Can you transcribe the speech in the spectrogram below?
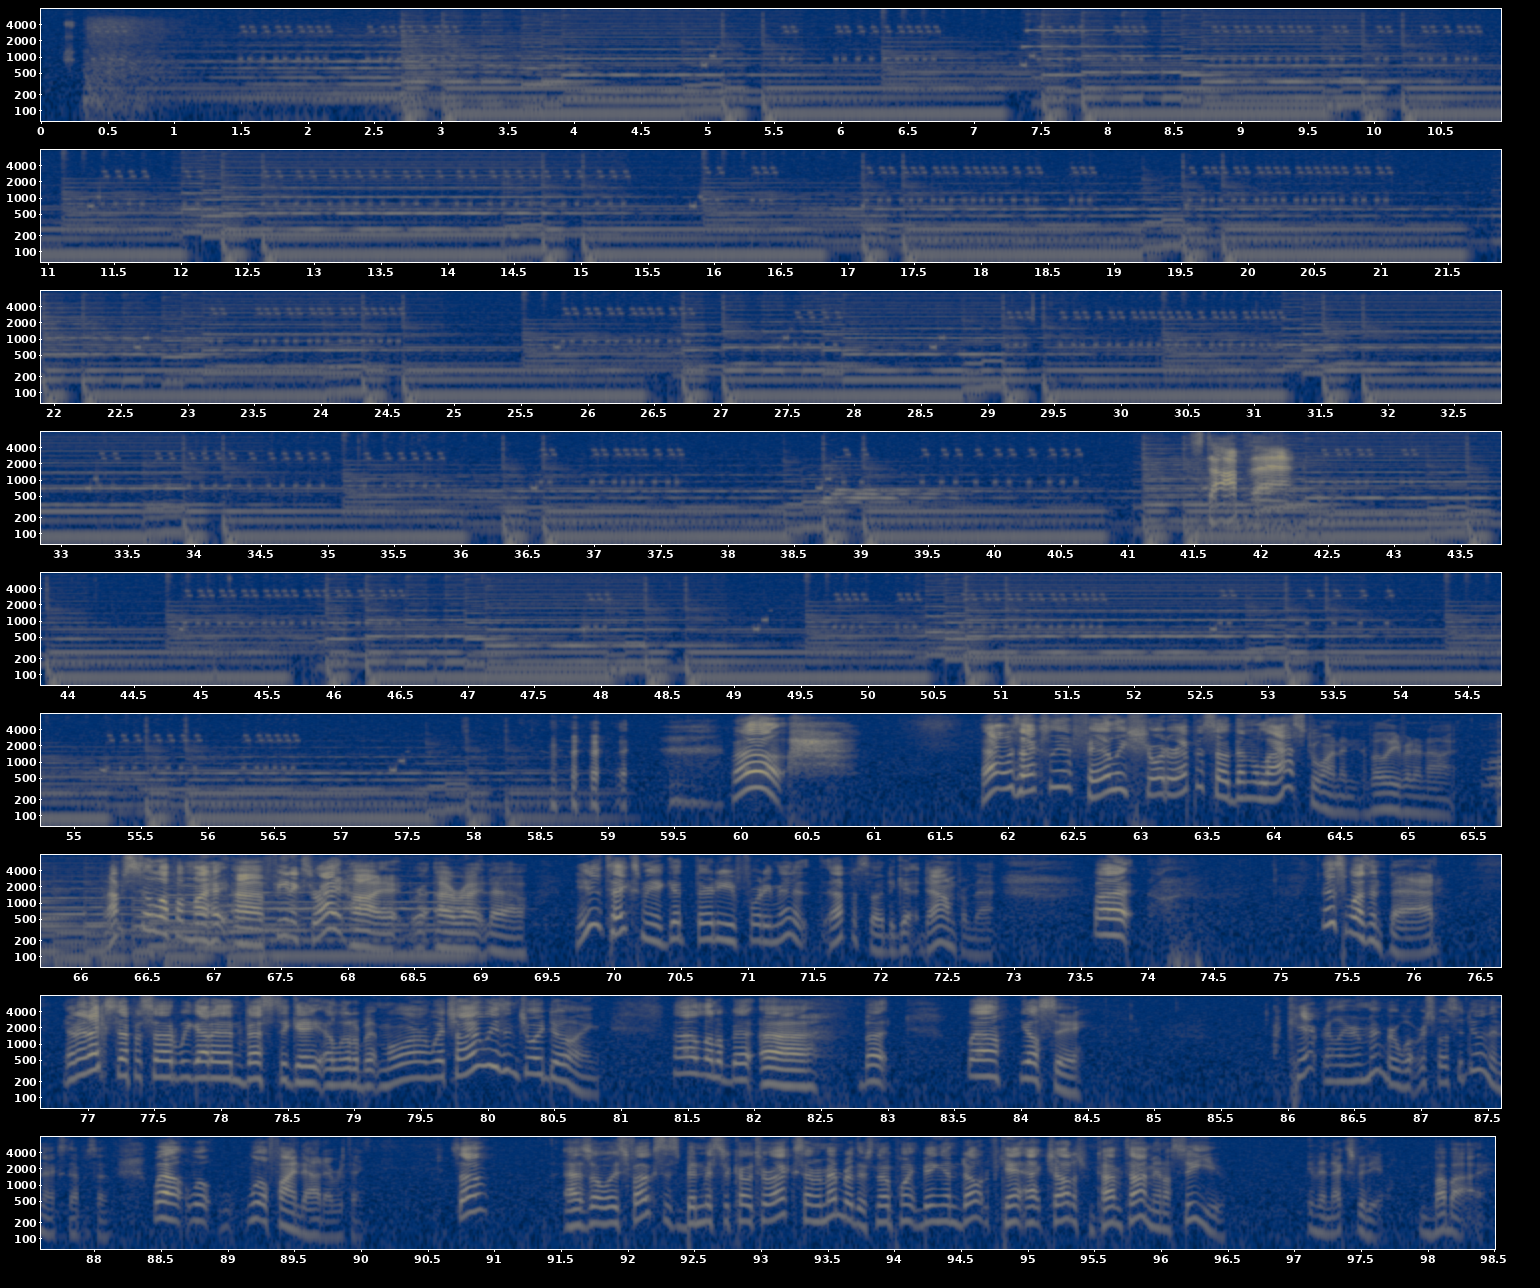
Stop that. well, that was actually a fairly shorter episode than the last one, and believe it or not. I'm still up on my uh, Phoenix Wright high uh, right now. Usually takes me a good 30 or 40 minute episode to get down from that. But this wasn't bad. In the next episode, we got to investigate a little bit more, which I always enjoy doing. A little bit, uh, but, well, you'll see. I can't really remember what we're supposed to do in the next episode. Well, we'll, we'll find out everything. So, as always, folks, this has been Mr. KotorX, and remember, there's no point being an adult if you can't act childish from time to time, and I'll see you in the next video. Bye-bye.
